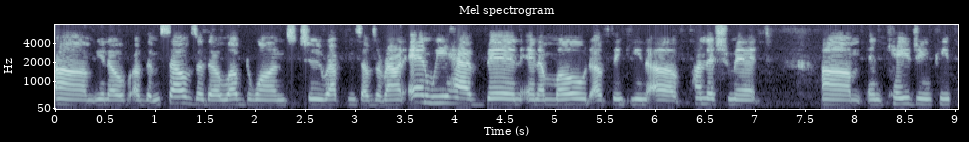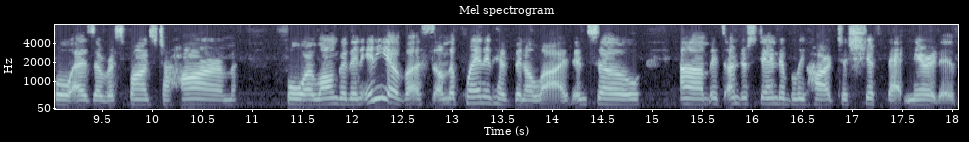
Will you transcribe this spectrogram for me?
um, you know, of themselves or their loved ones to wrap themselves around. And we have been in a mode of thinking of punishment um, and caging people as a response to harm for longer than any of us on the planet have been alive. And so um, it's understandably hard to shift that narrative.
